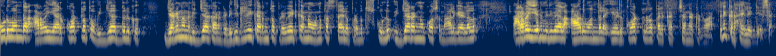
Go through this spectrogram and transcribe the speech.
మూడు వందల అరవై ఆరు కోట్లతో విద్యార్థులకు జగనన్న విద్యా కానుక డిజిటలీకరణతో ప్రైవేట్ కన్నా ఉన్నత స్థాయిలో ప్రభుత్వ స్కూళ్ళు విద్యారంగం కోసం నాలుగేళ్ళలో అరవై ఎనిమిది వేల ఆరు వందల ఏడు కోట్ల రూపాయలు ఖర్చు అన్నటువంటి వార్తని ఇక్కడ హైలైట్ చేశారు.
